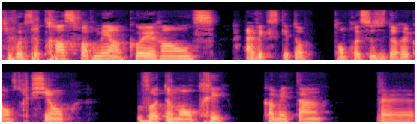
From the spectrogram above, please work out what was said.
qui va se transformer en cohérence avec ce que ton processus de reconstruction va te montrer comme étant euh,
